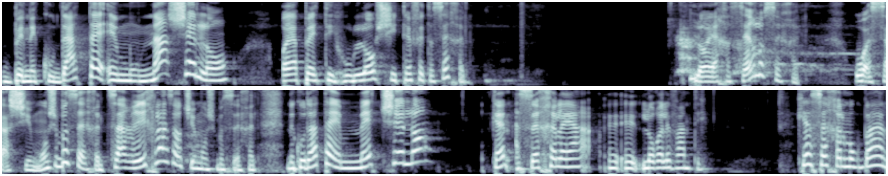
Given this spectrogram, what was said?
בנקודת האמונה שלו הוא היה פתי, הוא לא שיתף את השכל. לא היה חסר לו שכל. הוא עשה שימוש בשכל, צריך לעשות שימוש בשכל. נקודת האמת שלו, כן, השכל היה אה, אה, לא רלוונטי. כי השכל מוגבל,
